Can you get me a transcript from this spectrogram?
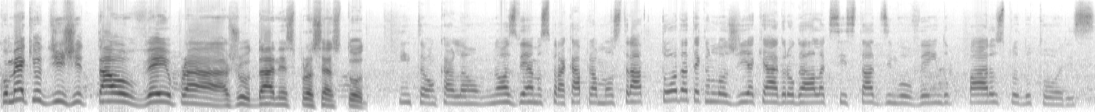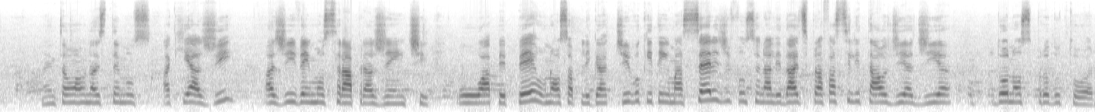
como é que o digital veio para ajudar nesse processo todo? Então, Carlão, nós viemos para cá para mostrar toda a tecnologia que a AgroGalaxy está desenvolvendo para os produtores. Então, nós temos aqui a Gi. A Gi vem mostrar para a gente o app, o nosso aplicativo, que tem uma série de funcionalidades para facilitar o dia a dia do nosso produtor.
